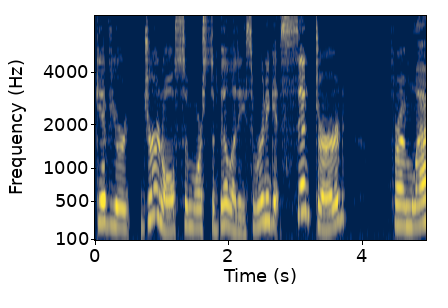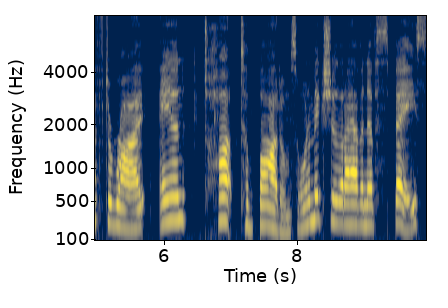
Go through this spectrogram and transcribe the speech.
give your journal some more stability. So we're going to get centered from left to right and top to bottom. So I want to make sure that I have enough space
